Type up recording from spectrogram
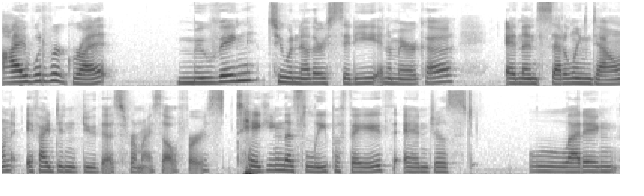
I would regret moving to another city in America and then settling down if I didn't do this for myself first. Taking this leap of faith and just letting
